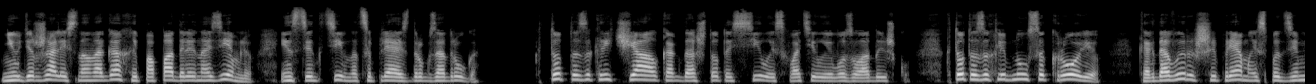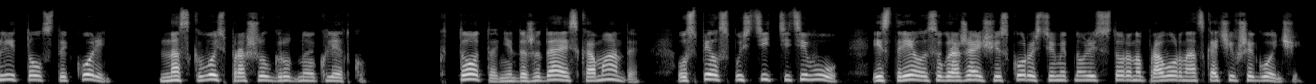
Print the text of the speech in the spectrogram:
не удержались на ногах и попадали на землю, инстинктивно цепляясь друг за друга. Кто-то закричал, когда что-то силой схватило его за лодыжку, кто-то захлебнулся кровью, когда выросший прямо из-под земли толстый корень насквозь прошил грудную клетку. Кто-то, не дожидаясь команды, успел спустить тетиву, и стрелы с угрожающей скоростью метнулись в сторону проворно отскочившей гончей.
